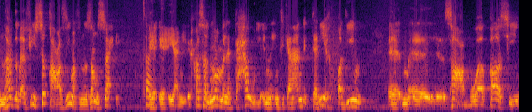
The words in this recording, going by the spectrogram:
النهارده بقى في ثقة عظيمة في النظام الصحي. صحيح. يعني حصل نوع من التحول لأن أنت كان عندك تاريخ قديم صعب وقاسي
